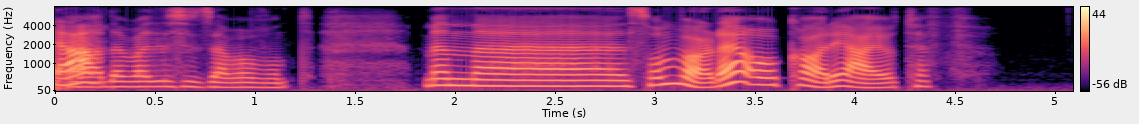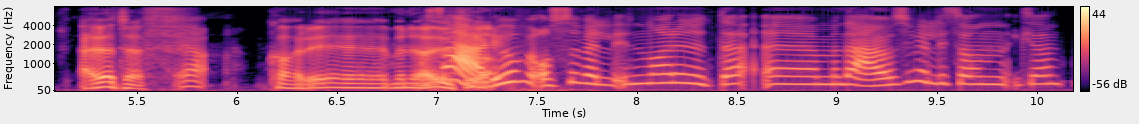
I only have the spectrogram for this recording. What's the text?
Ja, Ja. det, var- det syns jeg var vondt. Men uh, sånn var det, og Kari er jo tøff. Jeg er jo tøff. Ja. Kari Men hun er så er det jo også veldig Nå er hun ute, uh, men det er jo også veldig sånn ikke sant?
